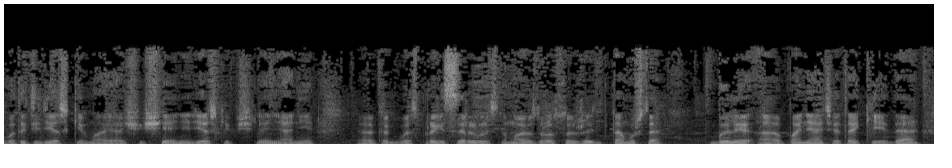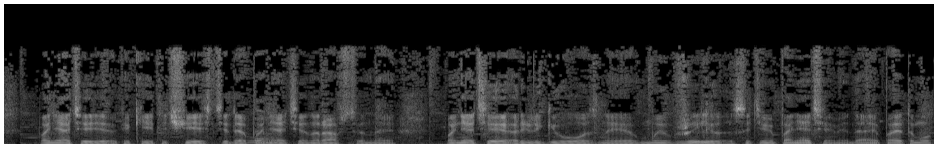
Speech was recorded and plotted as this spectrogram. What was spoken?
вот эти детские мои ощущения, детские впечатления, они э, как бы спроецировались на мою взрослую жизнь, потому что были э, понятия такие, да, понятия какие-то чести, да, да, понятия нравственные, понятия религиозные. Мы вжили с этими понятиями, да, и поэтому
